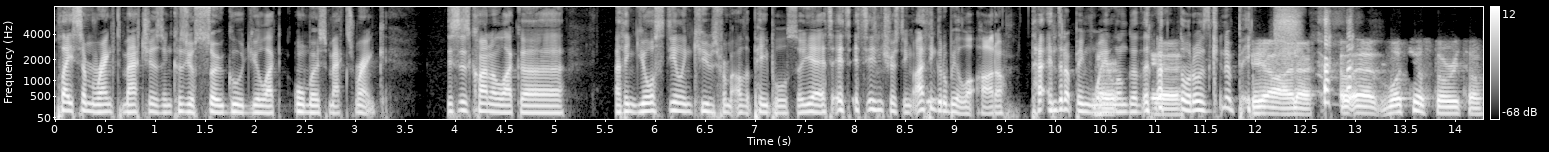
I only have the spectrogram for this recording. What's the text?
play some ranked matches and because you're so good, you're like almost max rank. This is kind of like a, I think you're stealing cubes from other people. So yeah, it's it's it's interesting. I think it'll be a lot harder. That ended up being way Yeah, longer than I thought it was gonna be. Yeah, I know. uh, what's your story, Tom?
